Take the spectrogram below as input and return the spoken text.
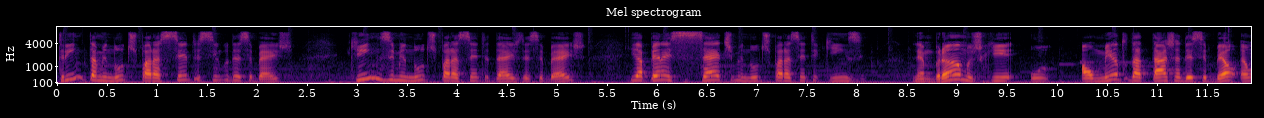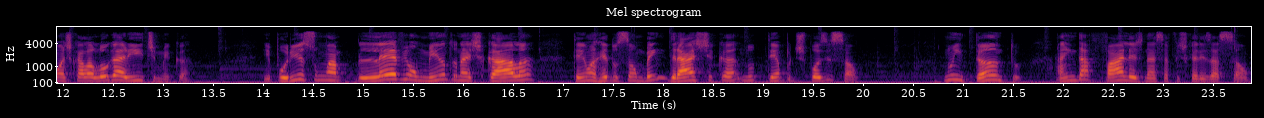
30 minutos para 105 decibéis, 15 minutos para 110 decibéis e apenas 7 minutos para 115. Lembramos que o aumento da taxa decibel é uma escala logarítmica e por isso um leve aumento na escala tem uma redução bem drástica no tempo de exposição. No entanto, ainda há falhas nessa fiscalização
